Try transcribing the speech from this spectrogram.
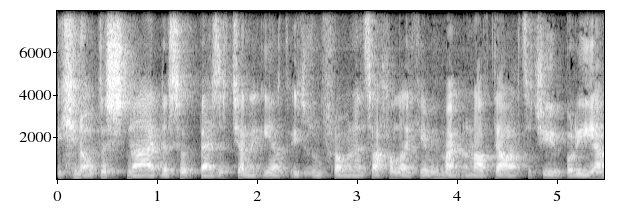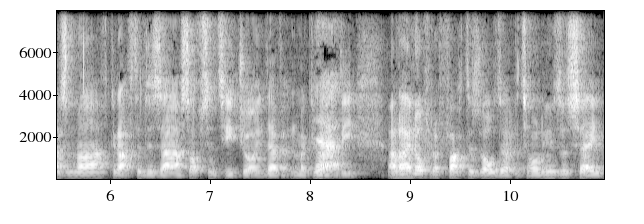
you know, the snideness of Besic and he, had, he doesn't throw in a tackle like him. He might not have that attitude, but he hasn't half grafted his ass off since he joined Everton McCarthy. And I know for a fact there's loads of Evertonians that say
